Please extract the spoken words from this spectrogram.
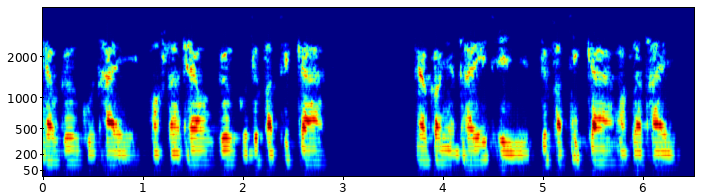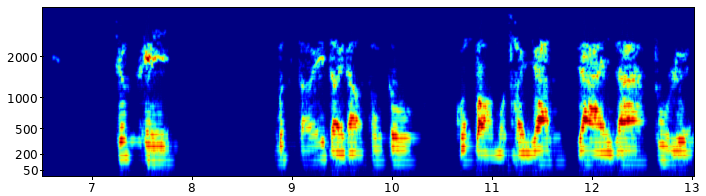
theo gương của Thầy hoặc là theo gương của Đức Phật Thích Ca. Theo con nhận thấy thì Đức Phật Thích Ca hoặc là Thầy trước khi bước tới đời đạo thông tu cũng bỏ một thời gian dài ra tu luyện.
